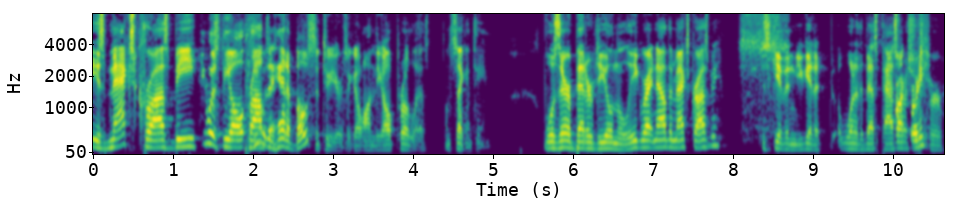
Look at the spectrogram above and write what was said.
Is Maxx Crosby He was the all. Prob- he was ahead of Bosa two years ago on the All Pro list on second team. was there a better deal in the league right now than Maxx Crosby? Just given you get a one of the best pass Brock rushers Purdy? for.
